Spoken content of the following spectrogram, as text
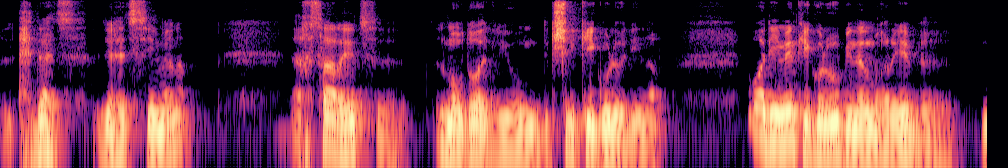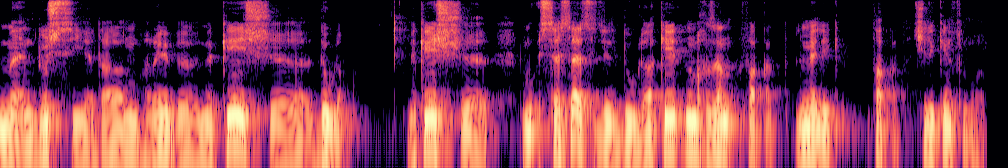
الأحداث ديال هاد السيمانة اختاريت الموضوع اليوم داكشي اللي كيقولوا علينا وديما كيقولوا بين المغرب ما عندوش سيادة المغرب ما كاينش دولة. ما كاينش المؤسسات ديال الدولة كاين المخزن فقط الملك فقط هادشي اللي كاين في المغرب.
